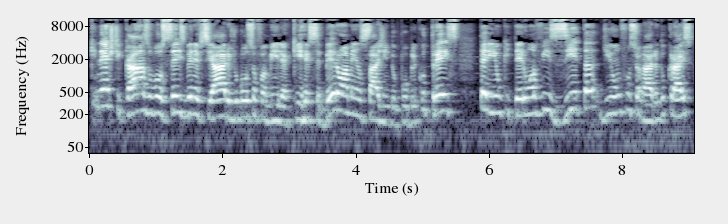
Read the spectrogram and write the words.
que neste caso vocês beneficiários do Bolsa Família que receberam a mensagem do público 3 teriam que ter uma visita de um funcionário do CRAS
